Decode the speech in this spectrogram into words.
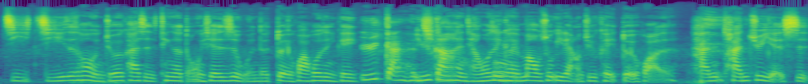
几集之后，你就会开始听得懂一些日文的对话，或者你可以语感很语感很强，或者你可以冒出一两句可以对话的。韩韩剧也是，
